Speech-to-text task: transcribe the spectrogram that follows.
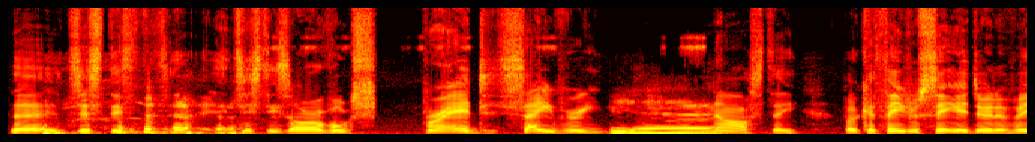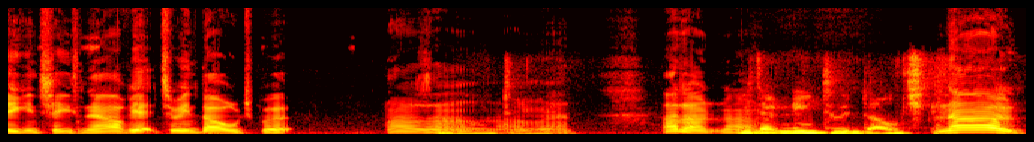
The just this just this horrible spread, savoury yeah, nasty. But Cathedral City are doing a vegan cheese now. I've yet to indulge, but I was like, Oh, oh, man. I don't know. you don't need to indulge. No,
